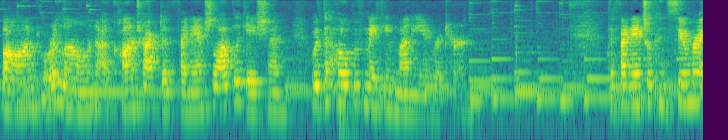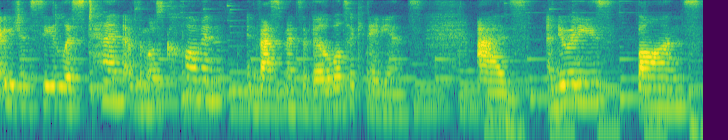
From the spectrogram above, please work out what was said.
bond, or loan, a contract of financial obligation, with the hope of making money in return. The Financial Consumer Agency lists 10 of the most common investments available to Canadians as annuities, bonds,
